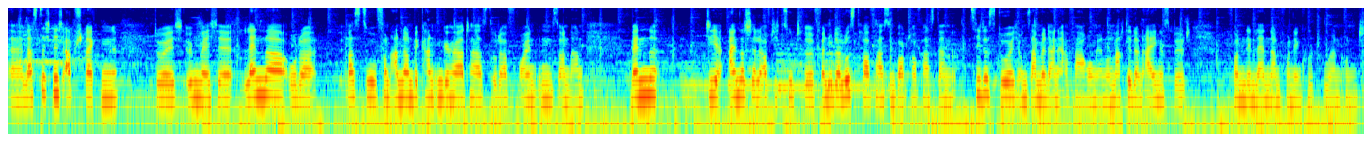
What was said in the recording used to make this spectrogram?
äh, lass dich nicht abschrecken durch irgendwelche Länder oder was du von anderen Bekannten gehört hast oder Freunden, sondern wenn die Einsatzstelle auf dich zutrifft, wenn du da Lust drauf hast und Bock drauf hast, dann zieh das durch und sammel deine Erfahrungen und mach dir dein eigenes Bild von den Ländern, von den Kulturen und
